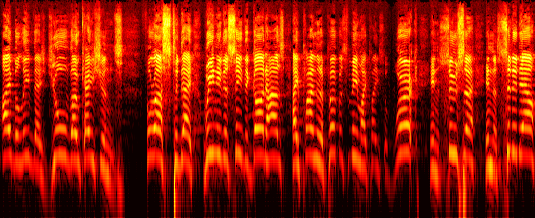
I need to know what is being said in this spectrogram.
I believe there's dual vocations for us today. We need to see that God has a plan and a purpose for me my place of work, in Susa, in the citadel,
